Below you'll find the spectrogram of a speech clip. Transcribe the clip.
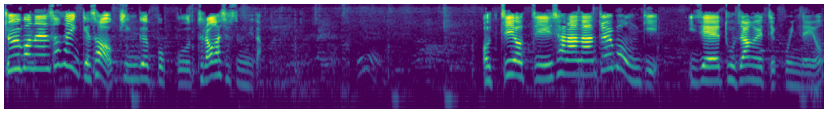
쫄보는 선생님께서 긴급 복구 들어가셨습니다. 어찌어찌 살아난 쫄보 온기. 이제 도장을 찍고 있네요.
